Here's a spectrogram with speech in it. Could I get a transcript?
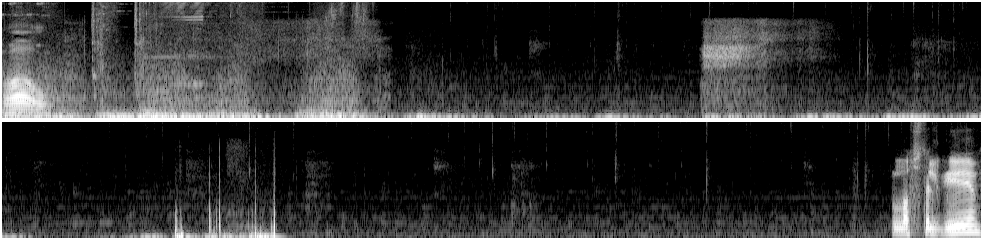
واو. خلصت الجيم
